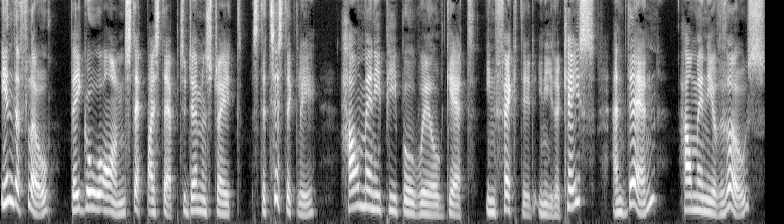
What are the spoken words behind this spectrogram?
In the flow, they go on step by step to demonstrate statistically how many people will get infected in either case, and then how many of those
